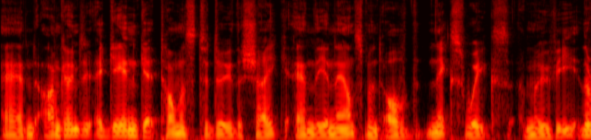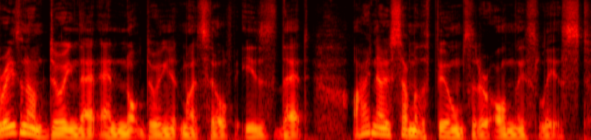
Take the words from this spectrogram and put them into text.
and I'm going to again get Thomas to do the shake and the announcement of next week's movie. The reason I'm doing that and not doing it myself is that I know some of the films that are on this list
